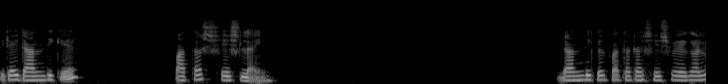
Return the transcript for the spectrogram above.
এটাই ডান দিকের পাতার শেষ লাইন। ডান দিকের পাতাটা শেষ হয়ে গেল।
